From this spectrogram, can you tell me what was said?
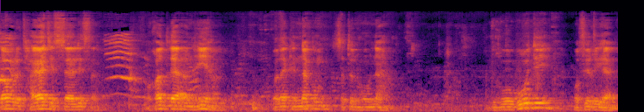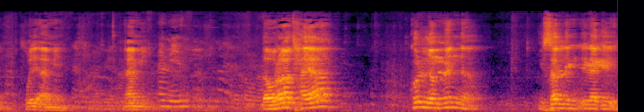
دورة حياتي الثالثة وقد لا أنهيها. ولكنكم ستنهونها بوجودي وفي غيابي. قولي آمين. آمين. آمين. دورات حياة كل منا يسلم إلى جيل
